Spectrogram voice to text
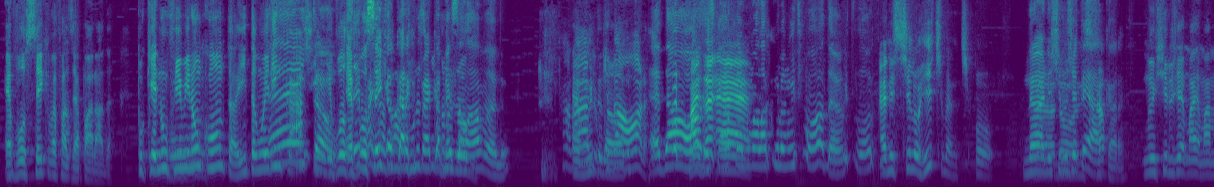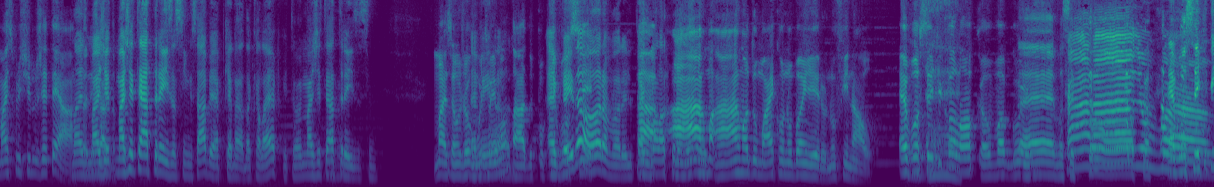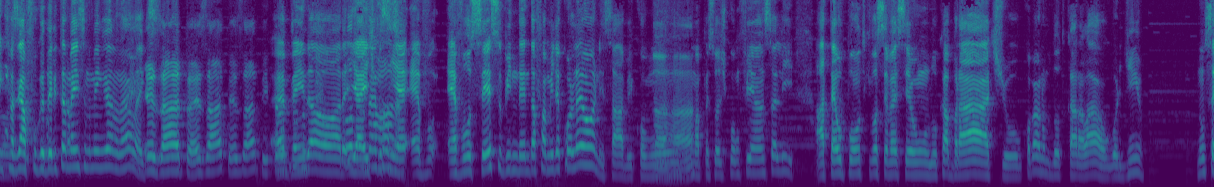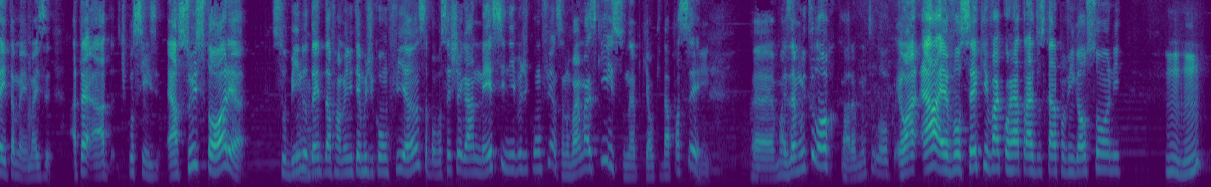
É você que vai fazer a parada. Porque no filme não conta, então ele É, encaixa. então, e você é você que é o cara que põe a no cabeça lá, mano. Caralho, muito que da da hora. hora. É da hora, Mas os é- caras é- pegam uma lacuna muito foda, é muito louco. É no estilo Hitman? Tipo. Não, é no estilo no- GTA, nesse- cara. No estilo, G- mais, mais, pro estilo GTA. Mas, tá mais, mais GTA 3, assim, sabe? É porque é na- daquela época, então é mais GTA Uhum. 3, assim. Mas é um jogo É muito bem bem montado. Porque É bem você- da hora, mano. Ele pega a, uma a bem arma, a arma do Michael no banheiro, no final. É você que coloca o bagulho. É, você que Caralho, coloca. mano. É você que tem que fazer a fuga dele também, se não me engano, né, Alex? Exato, exato, exato. Então, É bem tudo- da hora. E aí, tipo assim, é, é, é você subindo dentro da família Corleone, sabe? Como um- Aham. uma pessoa de confiança ali. Até o ponto que você vai ser um Luca Bratti, ou como é o nome do outro cara lá, o gordinho? Não sei também, mas até, a- tipo assim, é a sua história subindo Uhum. dentro da família em termos de confiança pra você chegar nesse nível de confiança. Não vai mais que isso, né? Porque é o que dá pra ser. É, mas é muito louco, cara, é muito louco. Eu, ah, é você que vai correr atrás dos caras pra vingar o Sony. Uhum.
